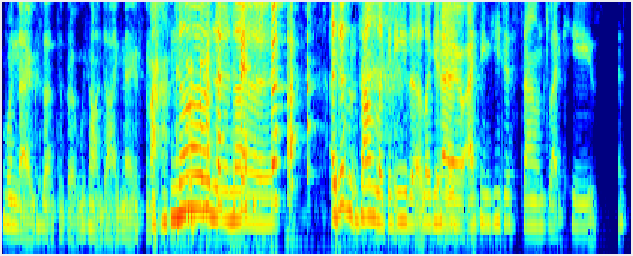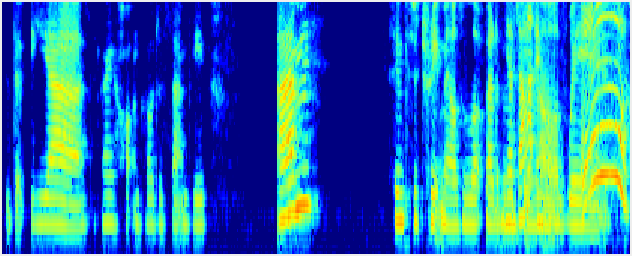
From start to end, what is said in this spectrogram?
Well, no, because that's a bit. We can't diagnose the man. No, no, no, no. it. It doesn't sound like it either. Like it, no, it- I think he just sounds like he's the, yeah, very hot and cold with certain people. Um, seems to treat males a lot better than yeah, that females. is weird. Oh,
